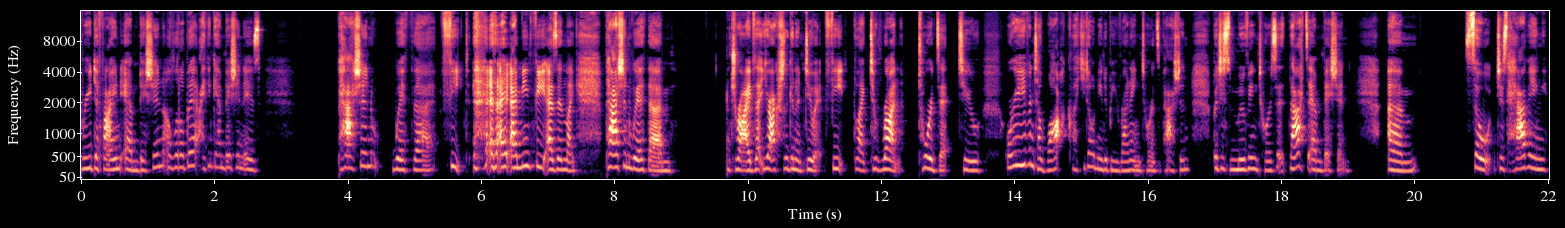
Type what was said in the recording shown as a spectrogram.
redefined ambition a little bit. I think ambition is passion with uh, feet, and I, I mean feet as in like passion with um, drive that you're actually going to do it feet like to run towards it to or even to walk like you don't need to be running towards a passion but just moving towards it that's ambition. Um so just having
